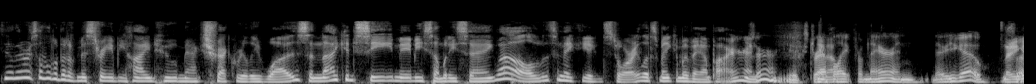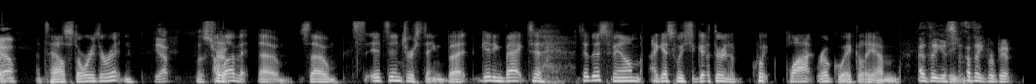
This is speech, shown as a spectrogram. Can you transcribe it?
you know, there was a little bit of mystery behind who Max Schreck really was, and I could see maybe somebody saying, "Well, let's make a good story. Let's make him a vampire." And, Sure, you extrapolate from there, and there you go. There you go. That's how stories are written. Yep, that's I love it though. So it's, it's interesting. But getting back to to this film, I guess we should go through the quick plot real quickly. Um, I think it's. I think we're.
